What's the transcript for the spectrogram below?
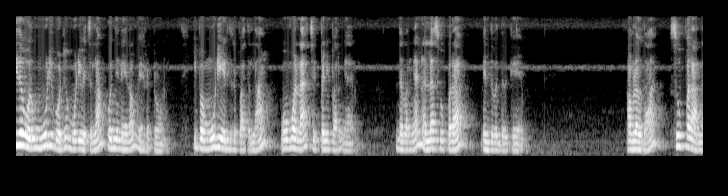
இதை ஒரு மூடி போட்டு மூடி வச்சிடலாம். கொஞ்சம் நேரம் வேகட்டும். இப்போ மூடி எடுத்துகிட்டு பார்த்துடலாம் ஒவ்வொன்றா செக் பண்ணி பாருங்கள் இந்த பாருங்கள் நல்லா சூப்பராக வெந்து வந்திருக்கு. அவ்வளவுதான். சூப்பரான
